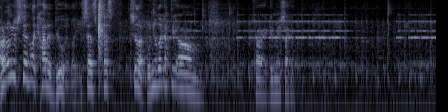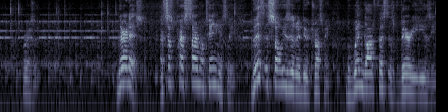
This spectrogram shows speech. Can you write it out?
I don't understand like how to do it. Like it says press. See, look when you look at the um. Sorry, give me a second. Where is it? There it is. It says press simultaneously. This is so easy to do. Trust me. The Wind God Fist is very easy.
